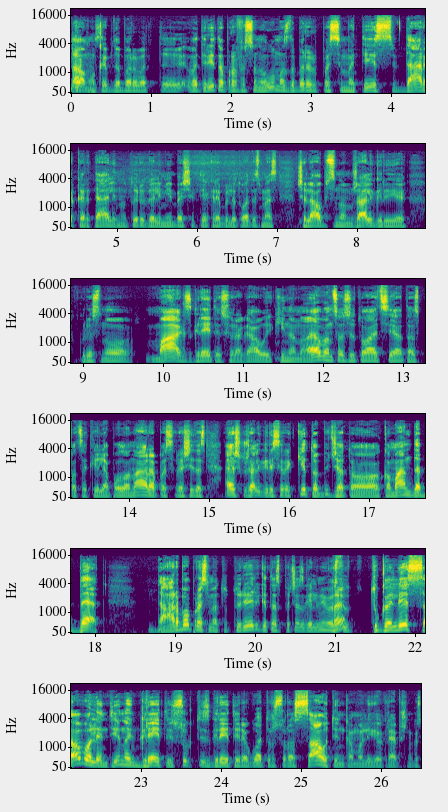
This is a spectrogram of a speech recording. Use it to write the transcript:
bardakas. kaip dabar, vat, vat ryto profesionalumas dabar ir pasimatys dar kartelį, nu, turi galimybę šiek tiek reabilituotis, mes čia liaupsinom žalgirį, kuris, nu, Max greitai sureagavo į Kinano Evanso situaciją, tas pats Akilė Polonara pasirašytas. Aišku, žalgiris yra kito biudžeto komanda, bet darbo prasme tu turi irgi tas pačias galimybės, Taip. tu, tu gali savo lentynoje greitai suktis, greitai reaguoti ir surasti savo tinkamo lygio krepšininkus.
